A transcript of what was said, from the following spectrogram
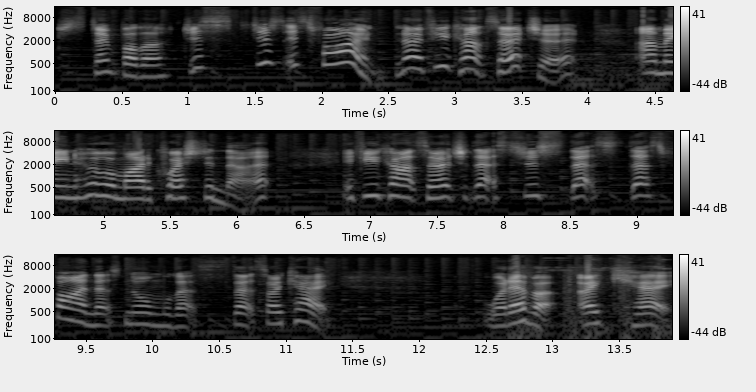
Just don't bother. Just, just, it's fine. No, if you can't search it, I mean, who am I to question that? If you can't search, that's just that's that's fine. That's normal. That's that's okay. Whatever. Okay.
